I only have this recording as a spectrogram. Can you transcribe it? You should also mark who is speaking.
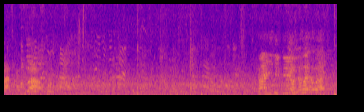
Speaker 1: Сюда, сказал.
Speaker 2: Дань, иди вперед, давай, давай.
